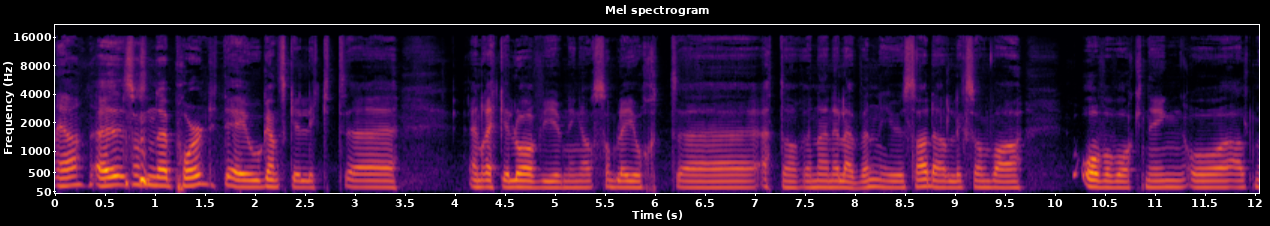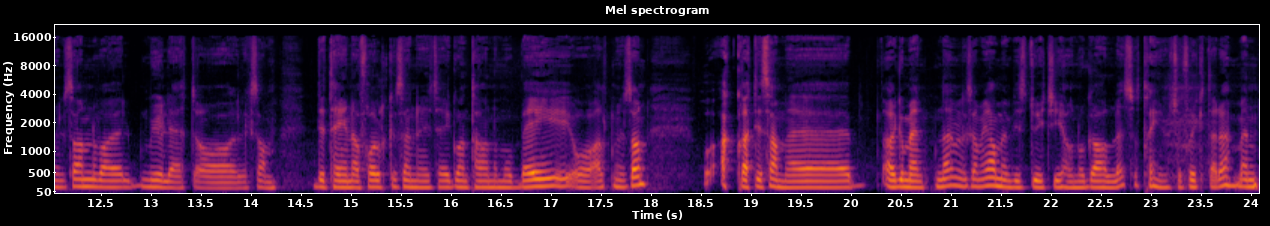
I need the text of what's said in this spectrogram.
Ja, Uh, sånn som det Pord, det er jo ganske likt uh, en rekke lovgivninger som ble gjort etter 9-11 i USA, der det liksom var overvåkning og alt mulig sånn. Det var mulighet til å liksom detaine folk og sende dem til Guantánamo Bay og alt mulig sånn. Og akkurat de samme argumentene. liksom, Ja, men hvis du ikke gjør noe gale, så trenger du ikke frykte det. Men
